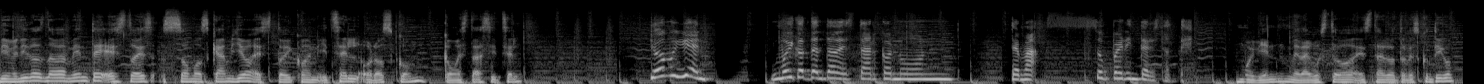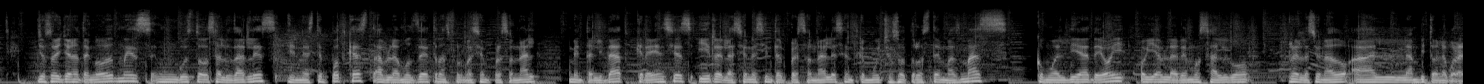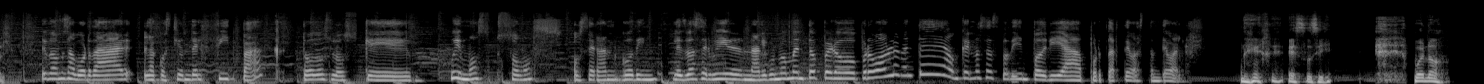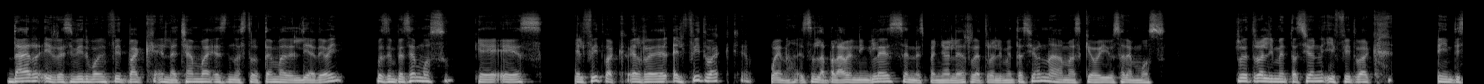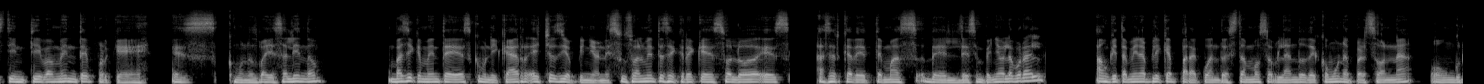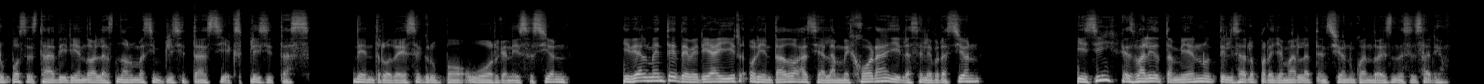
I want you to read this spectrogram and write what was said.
Bienvenidos nuevamente, esto es Somos Cambio, estoy con Itzel Orozco. ¿Cómo estás Itzel? Yo muy bien, muy contenta de estar con un tema súper interesante. Muy bien, me da gusto estar otra vez contigo. Yo soy Jonathan Gómez, un gusto saludarles. En este podcast hablamos de transformación personal, mentalidad, creencias y relaciones interpersonales, entre muchos otros temas más. Como el día de hoy, hoy hablaremos algo relacionado al ámbito laboral. Hoy vamos a abordar la cuestión del feedback. Todos los que fuimos, somos o serán Godín, les va a servir en algún momento, pero probablemente, aunque no seas Godín, podría aportarte bastante valor. Eso sí. Bueno, dar y recibir buen feedback en la chamba es nuestro tema del día de hoy. Pues empecemos, que es el feedback. El, feedback, bueno, esa es la palabra en inglés, en español es retroalimentación, nada más que hoy usaremos retroalimentación y feedback indistintivamente porque es como nos vaya saliendo. Básicamente es comunicar hechos y opiniones. Usualmente se cree que solo es acerca de temas del desempeño laboral, aunque también aplica para cuando estamos hablando de cómo una persona o un grupo se está adhiriendo a las normas implícitas y explícitas dentro de ese grupo u organización. Idealmente debería ir orientado hacia la mejora y la celebración. Y sí, es válido también utilizarlo para llamar la atención cuando es necesario.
